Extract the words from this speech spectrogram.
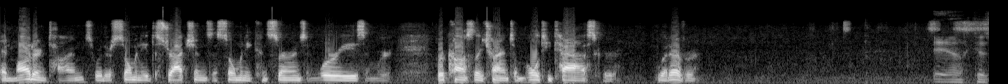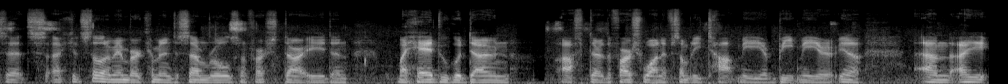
in modern times where there's so many distractions and so many concerns and worries, and we're we're constantly trying to multitask or whatever. Yeah, because it's I can still remember coming into some rolls when I first started, and my head would go down after the first one if somebody tapped me or beat me or you know, and I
